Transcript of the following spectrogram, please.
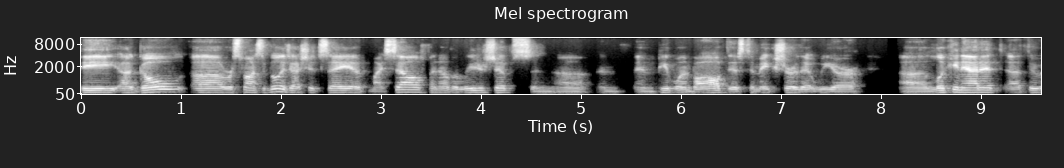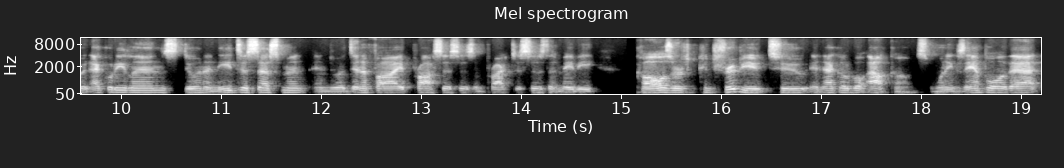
The uh, goal, uh, responsibilities, I should say, of myself and other leaderships and, uh, and, and people involved is to make sure that we are uh, looking at it uh, through an equity lens, doing a needs assessment and to identify processes and practices that maybe cause or contribute to inequitable outcomes. One example of that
